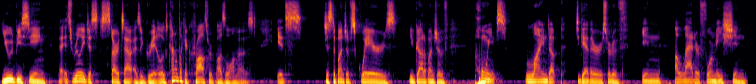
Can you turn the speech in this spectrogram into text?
you would be seeing that it's really just starts out as a grid. It looks kind of like a crossword puzzle almost. It's just a bunch of squares. You've got a bunch of points lined up together, sort of in a ladder formation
